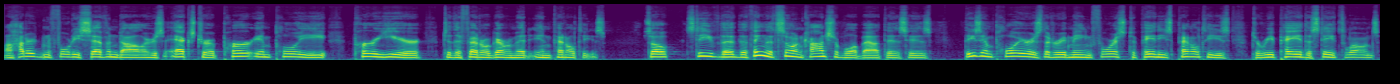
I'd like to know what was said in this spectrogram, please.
$147 extra per employee per year to the federal government in penalties. So, Steve, the, the thing that's so unconscionable about this is these employers that are being forced to pay these penalties to repay the state's loans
